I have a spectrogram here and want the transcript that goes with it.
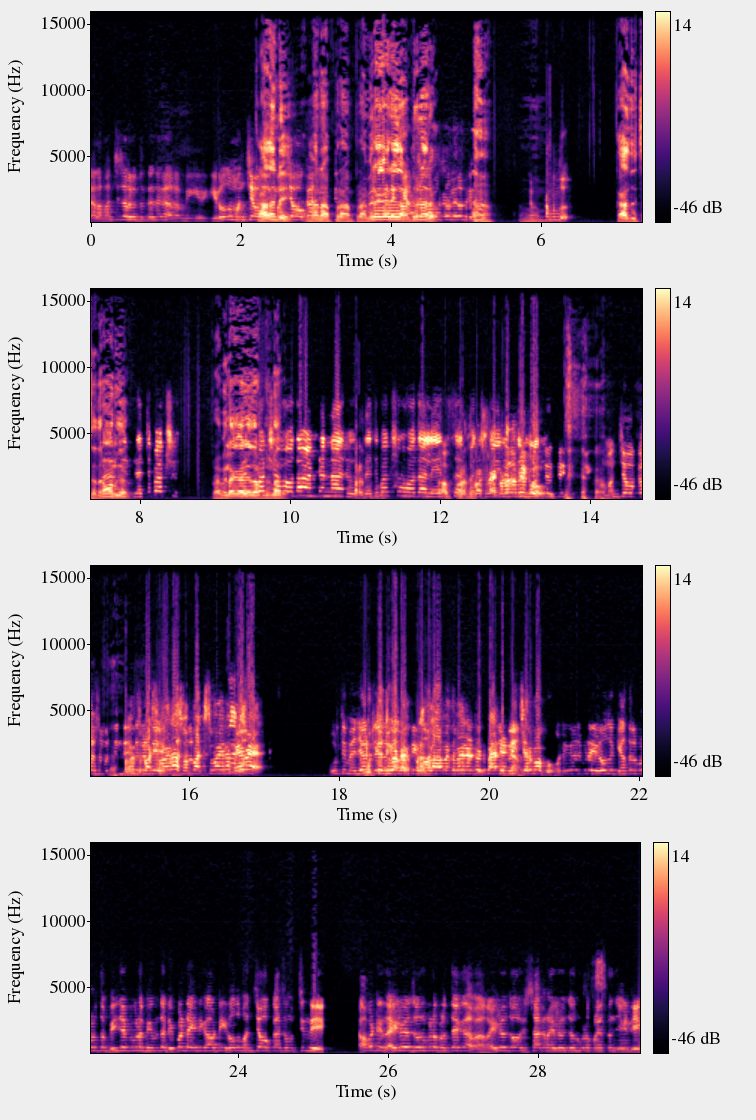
చాలా మంచి జరుగుతుంది. ఎందుకంటే ఈ రోజు మంచి అవ- కాదండి మంచి అవకాశం మన వచ్చింది. ప్ర- ప్రమీల గారు అంటున్నారు. ముందు కాదు చంద్రమౌళి గారు. ప్రతిపక్ష ప్రమీల గారు ఏదో అంటున్నారు. ప్రతిపక్ష హోదా లేదు? మంచి అవకాశం వచ్చింది ఎందుకంటే ప్రతిపక్షమైన స్వపక్షమైన మేమే పూర్తి మెజార్టీ మోడీ గారు కూడా ఈ రోజు కేంద్ర ప్రభుత్వం బీజేపీ కూడా మీ మీద డిపెండ్ అయింది కాబట్టి ఈ రోజు మంచి అవకాశం వచ్చింది. కాబట్టి రైల్వే జోన్ కూడా ప్రత్యేక railway zone Visakha railway zone కూడా ప్రయత్నం చేయండి.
